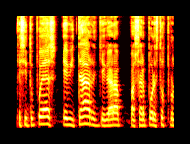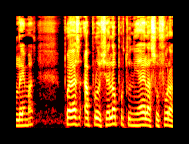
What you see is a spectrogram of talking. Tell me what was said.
que si tú puedas evitar llegar a pasar por estos problemas, puedas aprovechar la oportunidad de la Sophora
